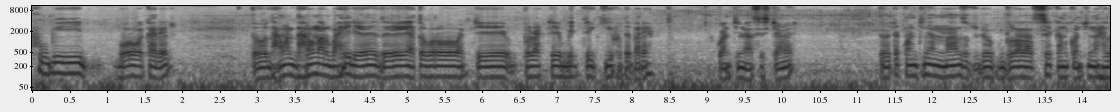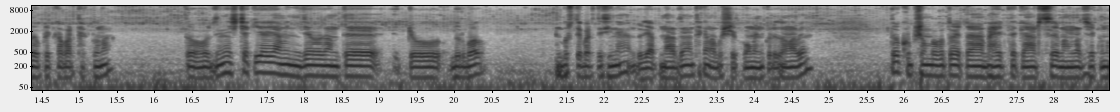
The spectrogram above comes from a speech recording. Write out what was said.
খুবই বড় আকারের। তো আমার ধারণার বাইরে যে এত বড় একটি প্রোডাক্টের ভিতরে কী হতে পারে? কন্টেনার সিস্টেমের তো এটা কন্টেনার না, যতটুকু বলা যাচ্ছে কারণ কন্টেনার হলে উপরে কাভার থাকতো না। তো জিনিসটা কি আমি নিজেও জানতে একটু দুর্বল, বুঝতে পারতেছি না। যদি আপনারা জেনে থাকেন, অবশ্যই কমেন্ট করে জানাবেন। তো খুব সম্ভবত এটা বাইরে থেকে আসছে বাংলাদেশে কোনো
